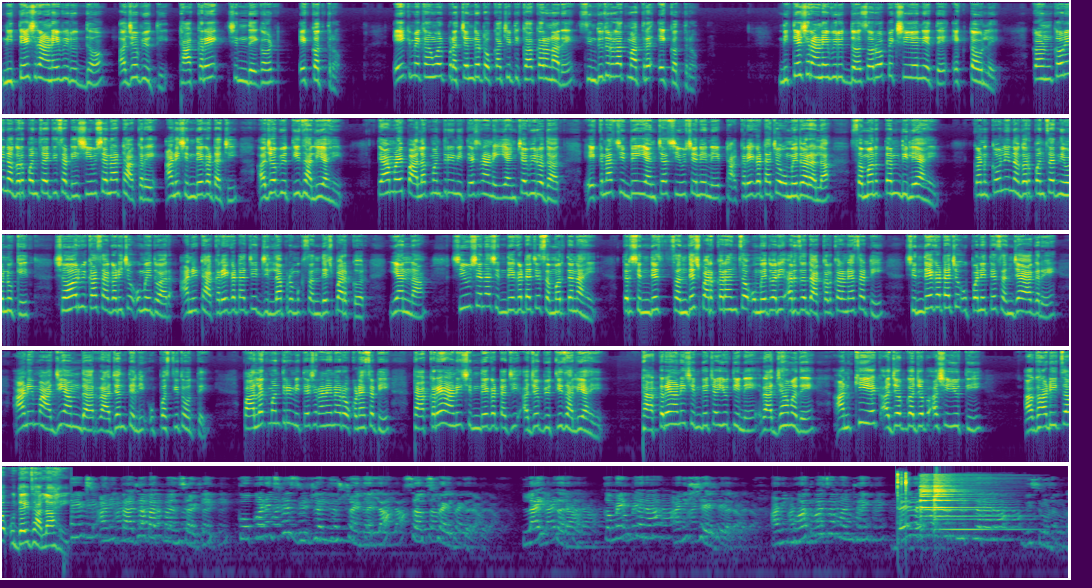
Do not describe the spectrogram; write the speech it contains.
नितेश राणे विरुद्ध अजब युती ठाकरे शिंदे गट एकत्र. एकमेकांवर प्रचंड टोकाची टीका करणारे सिंधुदुर्गात मात्र एकत्र. नितेश राणे विरुद्ध सर्वपेक्षीय नेते एकटवले. कणकवली नगरपंचायतीसाठी शिवसेना ठाकरे आणि शिंदे गटाची अजब युती झाली आहे. त्यामुळे पालकमंत्री नितेश राणे यांच्या विरोधात एकनाथ शिंदे यांच्या शिवसेनेने ठाकरे गटाच्या उमेदवाराला समर्थन दिले आहे. कणकवली नगरपंचायत निवडणुकीत शहर विकास आघाडीचे उमेदवार आणि ठाकरे गटाचे जिल्हा प्रमुख संदेश पारकर यांना शिवसेना शिंदे गटाचे समर्थन आहे. तर शिंदे संदेश पारकरांचा उमेदवारी अर्ज दाखल करण्यासाठी शिंदे गटाचे उपनेते संजय आगरे आणि माजी आमदार राजन तेली उपस्थित होते. पालकमंत्री नितेश राणेंना रोखण्यासाठी ठाकरे आणि शिंदे गटाची अजब युती झाली आहे. ठाकरे आणि शिंदेच्या युतीने राज्यामध्ये आणखी एक अजब गजब अशी युती आघाडीचा उदय झाला आहे. बातम्यांसाठी कोकण एक्सप्रेस डिजिटल न्यूज चॅनलला सबस्क्राईब करा. लाईक करा कमेंट करा आणि शेअर करा. आणि महत्वाचं म्हणजे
